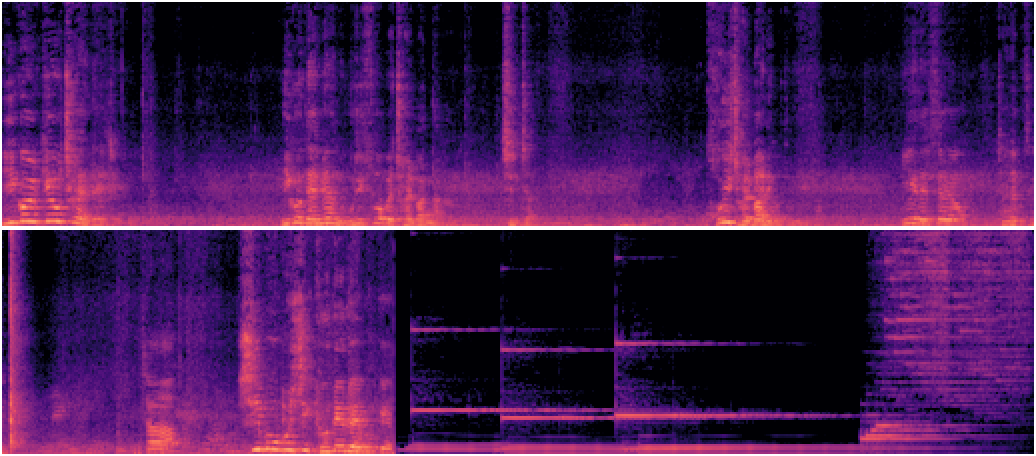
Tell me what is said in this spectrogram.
이걸 깨우쳐야 돼, 지금. 이거 되면 우리 수업의 절반 나간 거야. 진짜. 거의 절반이거든요, 이거. 이해됐어요? 자, 해보세요. 자, 15분씩 교대로 해볼게요.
